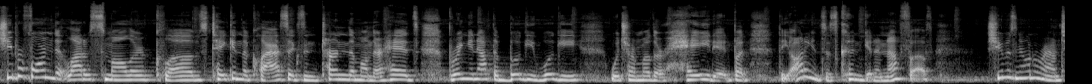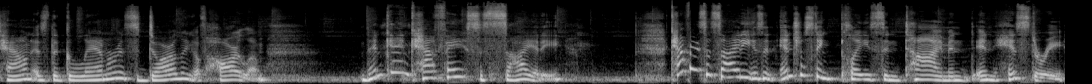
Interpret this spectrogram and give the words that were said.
She performed at a lot of smaller clubs, taking the classics and turning them on their heads, bringing out the boogie woogie, which her mother hated, but the audiences couldn't get enough of. She was known around town as the glamorous darling of Harlem. Then came Cafe Society. Cafe Society is an interesting place in time and in history,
